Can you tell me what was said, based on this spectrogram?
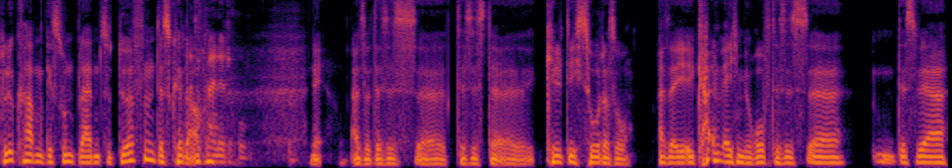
Glück haben, gesund bleiben zu dürfen. Das gehört also auch. keine Drogen. Nee, also das ist, äh, das ist, äh, killt dich so oder so. Also egal in welchem Beruf, das ist äh, das wäre.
